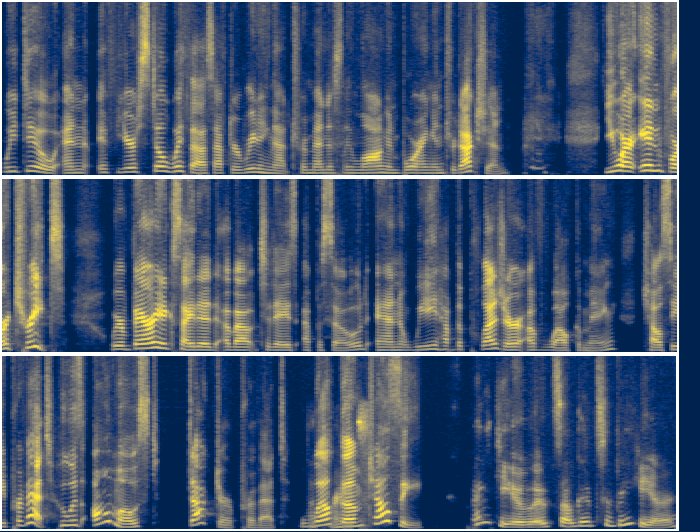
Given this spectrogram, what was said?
We do. And if you're still with us after reading that tremendously long and boring introduction, you are in for a treat. We're very excited about today's episode, and we have the pleasure of welcoming Chelsea Privette, who is almost Dr. Privette. Welcome, right. Chelsea. Thank you. It's so good to be here.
